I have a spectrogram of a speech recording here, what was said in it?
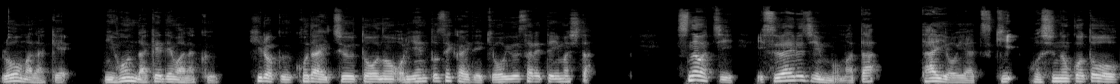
ローマだけ、日本だけではなく、広く古代中東のオリエント世界で共有されていました。すなわち、イスラエル人もまた、太陽や月、星のことを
